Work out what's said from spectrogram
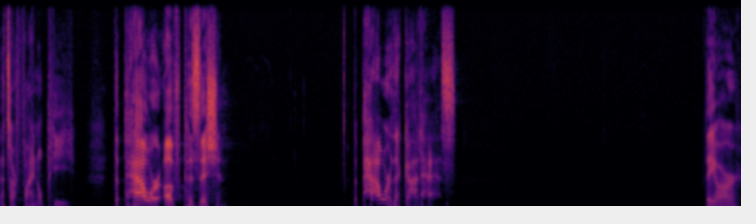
That's our final P the power of position. The power that God has. They are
